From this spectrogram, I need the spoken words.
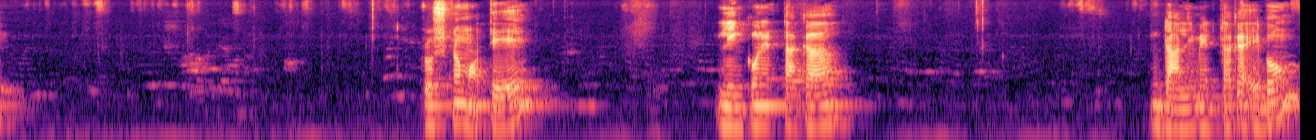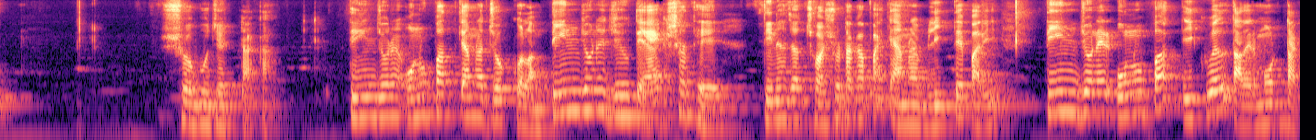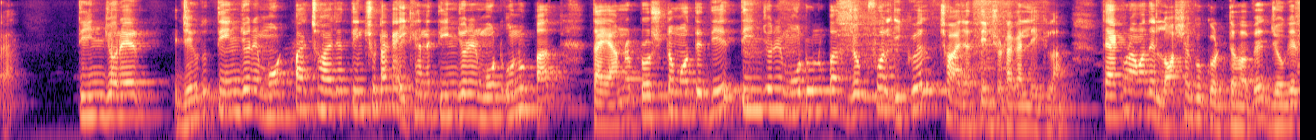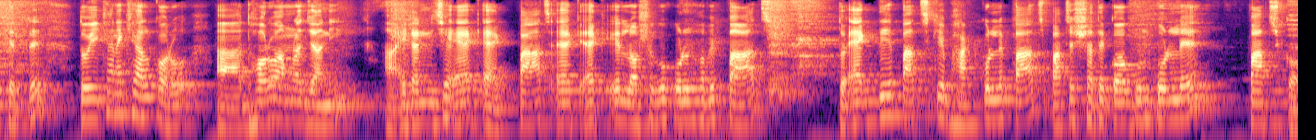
প্রশ্ন মতে লিঙ্কনের টাকা, ডালিমের টাকা এবং সবুজের টাকা। তিনজনের অনুপাতকে আমরা যোগ করলাম। তিনজনে যেহেতু একসাথে তিন হাজার ছয়শো টাকা পায়, তাই আমরা লিখতে পারি তিনজনের অনুপাত ইকুয়াল তাদের মোট টাকা। তিনজনের, যেহেতু তিনজনের মোট পায় ছয় হাজার তিনশো টাকা, এখানে তিনজনের মোট অনুপাত, তাই আমরা প্রশ্ন মতে দিয়ে তিনজনের মোট অনুপাত যোগফল ইকুয়াল ছয় হাজার তিনশো টাকা লিখলাম। তো এখন আমাদের লসাগু করতে হবে যোগের ক্ষেত্রে। তো এখানে খেয়াল করো ধরো আমরা জানি এটার নিচে এক এক। পাঁচ, এক এক, এর লসাগু করলে হবে পাঁচ। তো এক দিয়ে পাঁচকে ভাগ করলে পাঁচ, পাঁচের সাথে ক গুণ করলে পাঁচ ক।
